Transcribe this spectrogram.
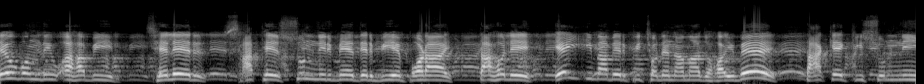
দেওবন্দি ওয়াহাবির ছেলের সাথে সুন্নির মেয়েদের বিয়ে পড়ায়, তাহলে এই ইমামের পিছনে নামাজ হইবে। তাকে কি সুন্নি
